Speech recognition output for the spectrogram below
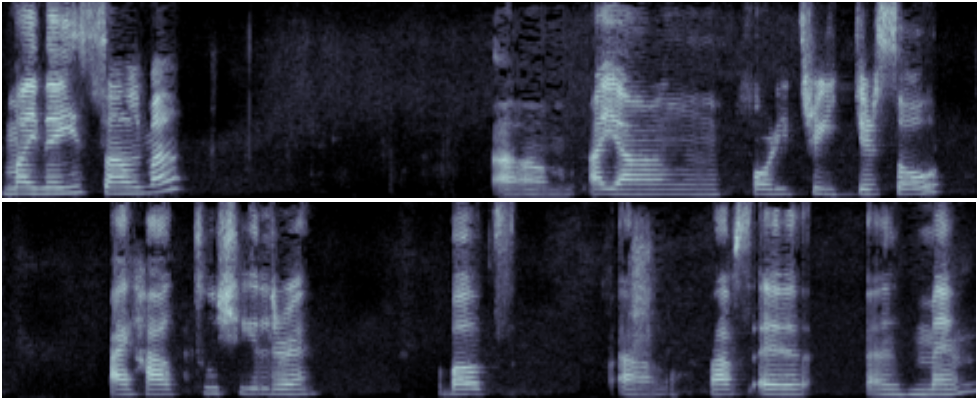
My name is Salma. Um, I am 43 years old. I have two children, both, uh, both uh, uh, men.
